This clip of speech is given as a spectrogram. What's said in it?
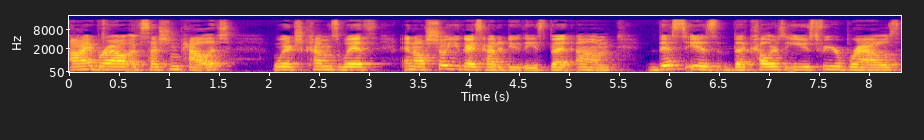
eyebrow obsession palette, which comes with, and I'll show you guys how to do these, but um, this is the colors that you use for your brows.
